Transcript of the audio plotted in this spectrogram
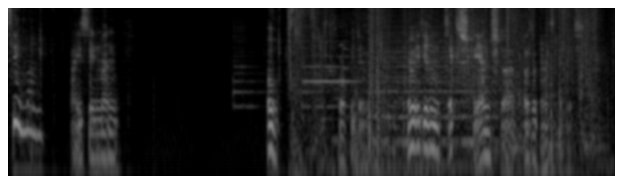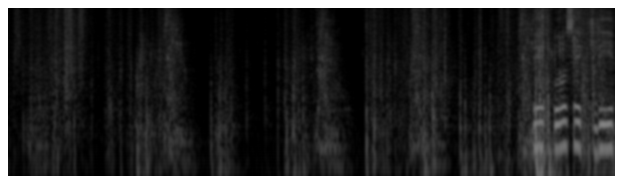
Eisenmann. Eisenmann. Oh. Rocky denn. Mit ihrem Dreckssternstab. Also ganz ehrlich. Was a clip.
